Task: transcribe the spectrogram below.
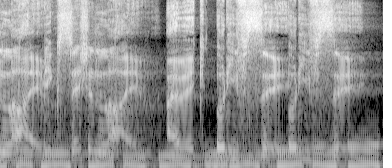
Live, Mix Session Live avec Olive C. Olive C.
